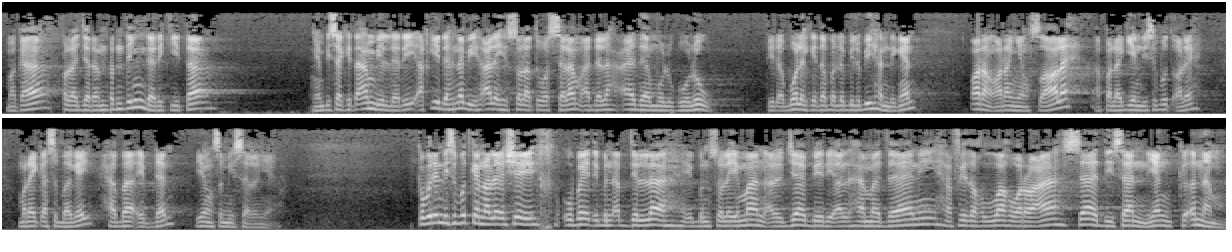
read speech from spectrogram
Maka pelajaran penting dari kita yang bisa kita ambil dari akidah Nabi alaihi wassalam adalah adamul gulu. Tidak boleh kita berlebih-lebihan dengan orang-orang yang saleh apalagi yang disebut oleh mereka sebagai habaib dan yang semisalnya. Kemudian disebutkan oleh Syekh Ubaid ibn Abdullah ibn Sulaiman Al-Jabiri Al-Hamadani hafizahullah wa ra'ah sadisan yang keenam.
